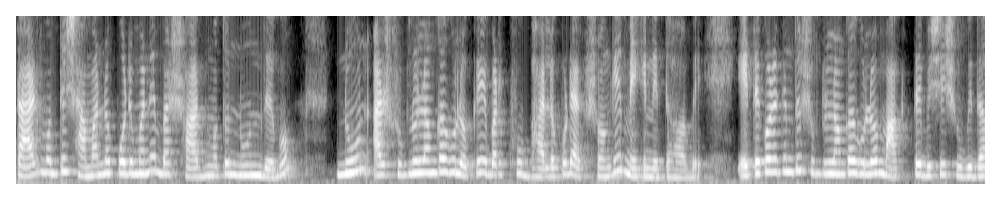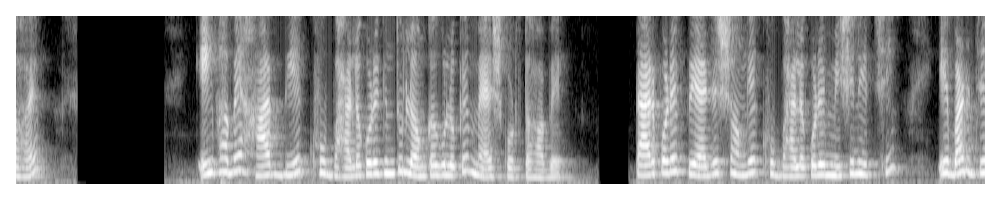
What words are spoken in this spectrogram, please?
তার মধ্যে সামান্য পরিমাণে বা স্বাদ মতো নুন দেব। নুন আর শুকনো লঙ্কাগুলোকে এবার খুব ভালো করে একসঙ্গে মেখে নিতে হবে। এতে করে কিন্তু শুকনো লঙ্কাগুলো মাখতে বেশি সুবিধা হয়। এইভাবে হাত দিয়ে খুব ভালো করে কিন্তু লঙ্কাগুলোকে ম্যাশ করতে হবে। তারপরে পেঁয়াজের সঙ্গে খুব ভালো করে মিশিয়ে নিচ্ছি। এবার যে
